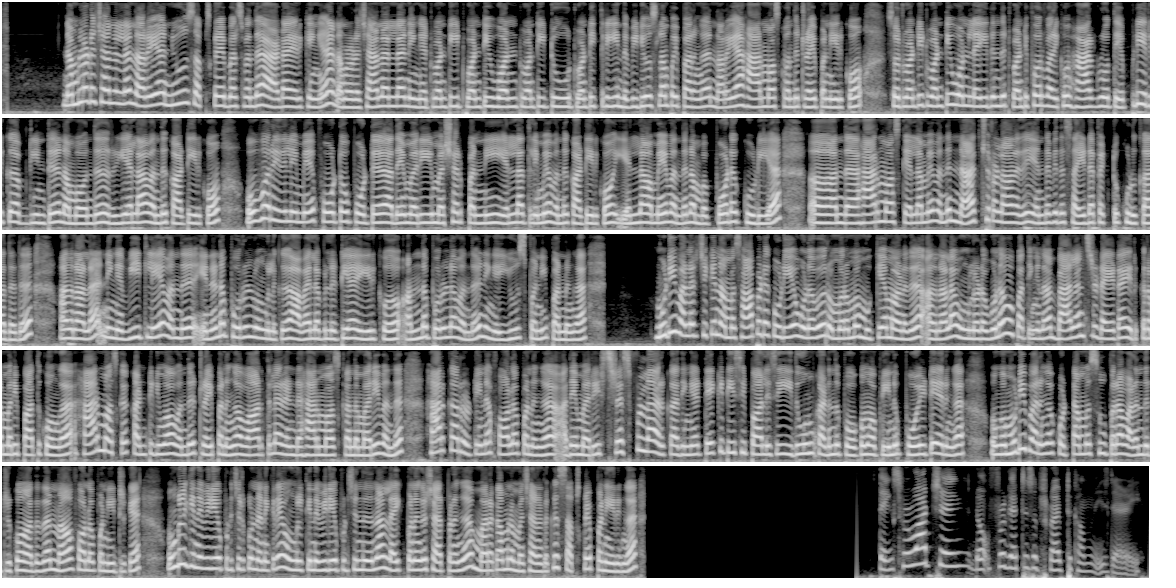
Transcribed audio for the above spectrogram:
நம்மளோட சேனலில் நிறையா நியூ சப்ஸ்கிரைபர்ஸ் வந்து ஆட் ஆகிருக்கீங்க நம்மளோட சேனலில் நீங்கள் twenty twenty one twenty two twenty three இந்த வீடியோஸ்லாம் போய் பாருங்கள் நிறையா ஹேர் மாஸ்க் வந்து ட்ரை பண்ணியிருக்கோம். ஸோ டுவெண்ட்டி டுவெண்ட்டி ஒனில் இருந்து டுவெண்ட்டி ஃபோர் வரைக்கும் ஹேர் க்ரோத் எப்படி இருக்குது அப்படின்ட்டு நம்ம வந்து ரியலாக வந்து காட்டியிருக்கோம். ஒவ்வொரு இதுலேயுமே ஃபோட்டோ போட்டு அதே மாதிரி மெஷர் பண்ணி எல்லாத்துலேயுமே வந்து காட்டியிருக்கோம். எல்லாமே வந்து நம்ம போடக்கூடிய அந்த ஹேர் மாஸ்க் எல்லாமே வந்து நேச்சுரலானது எந்தவித சைடு எஃபெக்ட்டும் கொடுக்காதது. அதனால் நீங்கள் வீட்டிலேயே வந்து என்னென்ன பொருள் உங்களுக்கு அவைலபிலிட்டியாக இருக்கோ அந்த பொருளை வந்து நீங்கள் யூஸ் பண்ணி பண்ணுங்கள் முடி வளர்ச்சிக்கு நம்ம சாப்பிடக்கூடிய உணவு ரொம்ப ரொம்ப முக்கியமானது. அதனால் உங்களோட உணவு பார்த்தீங்கன்னா பேலன்ஸ்டு டயட்டாக இருக்கிற மாதிரி பார்த்துக்கோங்க ஹேர் மாஸ்க்கை கண்டினியூவாக வந்து ட்ரை பண்ணுங்கள் வாரத்தில் ரெண்டு ஹேர் மாஸ்க் அந்த மாதிரி வந்து ஹேர் கேர் ரொட்டீனை ஃபாலோ பண்ணுங்கள் அதே மாதிரி ஸ்ட்ரெஸ்ஃபுல்லாக இருக்காதீங்க. டேக் இட் ஈஸி பாலிசி இதுவும் கடந்து போகும் அப்படின்னு போயிட்டே இருங்க. உங்கள் முடி பாருங்கள் கொட்டாமல் சூப்பராக வளர்ந்துட்டுருக்கோம். அதை தான் நான் ஃபாலோ பண்ணிகிட்ருக்கேன் உங்களுக்கு இந்த வீடியோ பிடிச்சிருக்குன்னு நினைக்கிறேன். உங்களுக்கு இந்த வீடியோ பிடிச்சிருந்ததுன்னா லைக் பண்ணுங்கள் ஷேர் பண்ணுங்கள் மறக்காமல் நம்ம சேனலுக்கு சப்ஸ்கிரைப் பண்ணிடுங்க. Thanks for watching. Don't forget to subscribe to Comely's Dairy.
